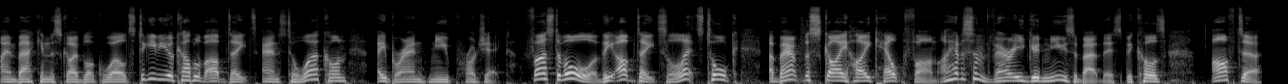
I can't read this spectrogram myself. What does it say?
I'm back in the Skyblock world to give you a couple of updates and to work on a brand new project. First of all, the updates. Let's talk about the Sky High Kelp Farm. I have some very good news about this because after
